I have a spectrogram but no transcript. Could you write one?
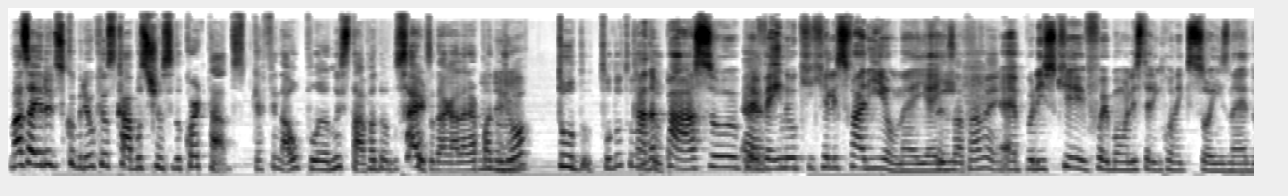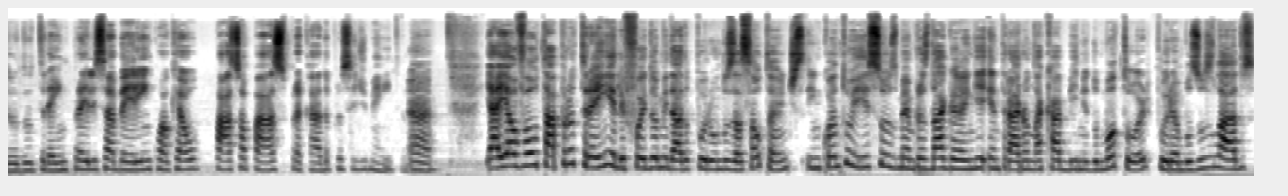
Mas aí ele descobriu que os cabos tinham sido cortados, porque afinal o plano estava dando certo, né? A galera planejou uhum tudo, tudo, tudo. Cada tudo. passo é. prevendo é. o que, que eles fariam, né? E aí, Exatamente. É por isso que foi bom eles terem conexões, né, do, do trem, para eles saberem qual é o passo a passo para cada procedimento. Né? É. E aí, ao voltar pro trem, ele foi dominado por um dos assaltantes. Enquanto isso, os membros da gangue entraram na cabine do motor, por ambos os lados.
